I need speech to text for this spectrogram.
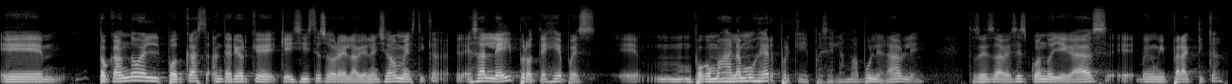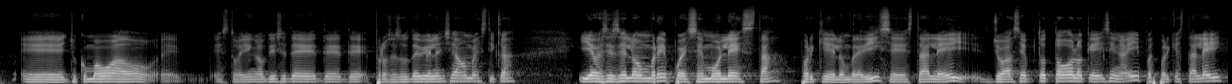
Eh, tocando el podcast anterior que, que, hiciste sobre la violencia doméstica, esa ley protege pues, eh, un poco más a la mujer porque pues, es la más vulnerable. Entonces, a veces cuando llegas, eh, en mi práctica, yo como abogado estoy en audiencias de, de, de procesos de violencia doméstica, y a veces el hombre pues se molesta porque el hombre dice, esta ley, yo acepto todo lo que dicen ahí, pues porque esta ley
